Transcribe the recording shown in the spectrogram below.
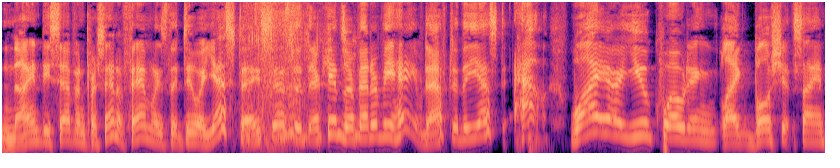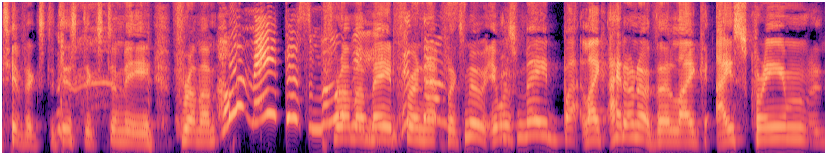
97% of families that do a yes day says that their kids are better behaved after the yes day. How, why are you quoting like bullshit scientific statistics to me from a, Who this movie? from a made for sounds- Netflix movie. It was made by like I don't know the like ice cream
